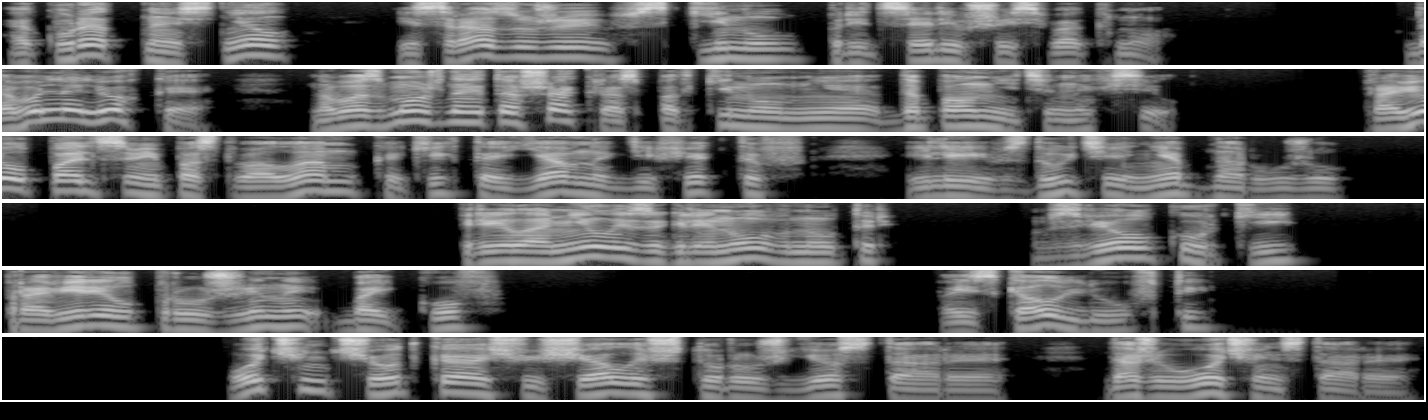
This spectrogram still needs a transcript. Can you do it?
аккуратно снял и сразу же вскинул, прицелившись в окно. Довольно легкое, но, возможно, это шаг раз подкинул мне дополнительных сил. Провел пальцами по стволам, каких-то явных дефектов или вздутия не обнаружил. Переломил и заглянул внутрь. Взвел курки, проверил пружины бойков, поискал люфты. Очень четко ощущалось, что ружье старое, даже очень старое,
